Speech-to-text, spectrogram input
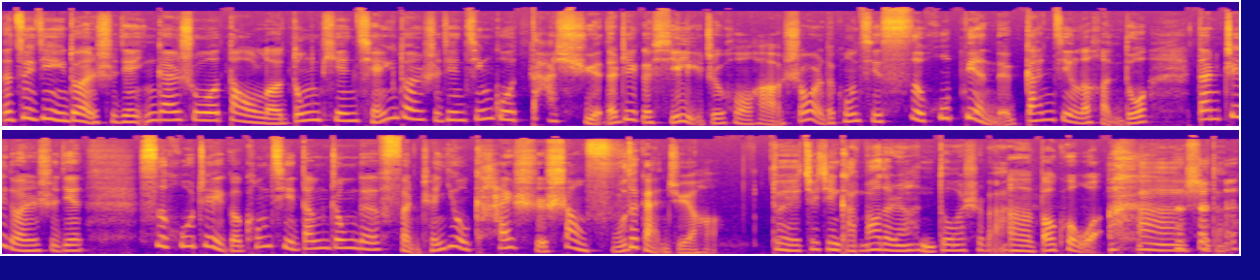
那最近一段时间，应该说到了冬天，前一段时间经过大雪的这个洗礼之后，哈，首尔的空气似乎变得干净了很多。但这段时间，似乎这个空气当中的粉尘又开始上浮的感觉，哈。对，最近感冒的人很多，是吧？嗯，包括我。啊，是的。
